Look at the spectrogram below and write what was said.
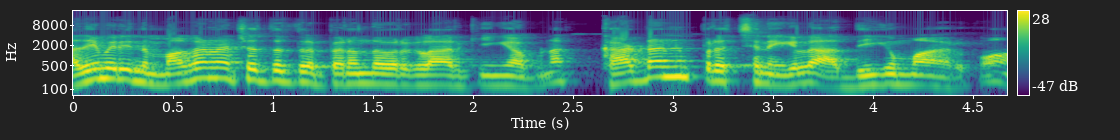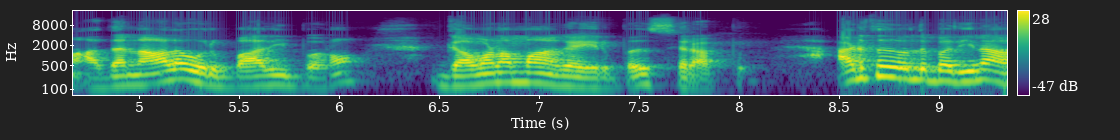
அதே மாதிரி இந்த மக நட்சத்திரத்தில் பிறந்தவர்களாக இருக்கீங்க அப்படின்னா கடன் பிரச்சனைகள் அதிகமாக இருக்கும். அதனால் ஒரு பாதிப்பு வரும். கவனமாக இருப்பது சிறப்பு. அடுத்தது வந்து பார்த்திங்கன்னா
